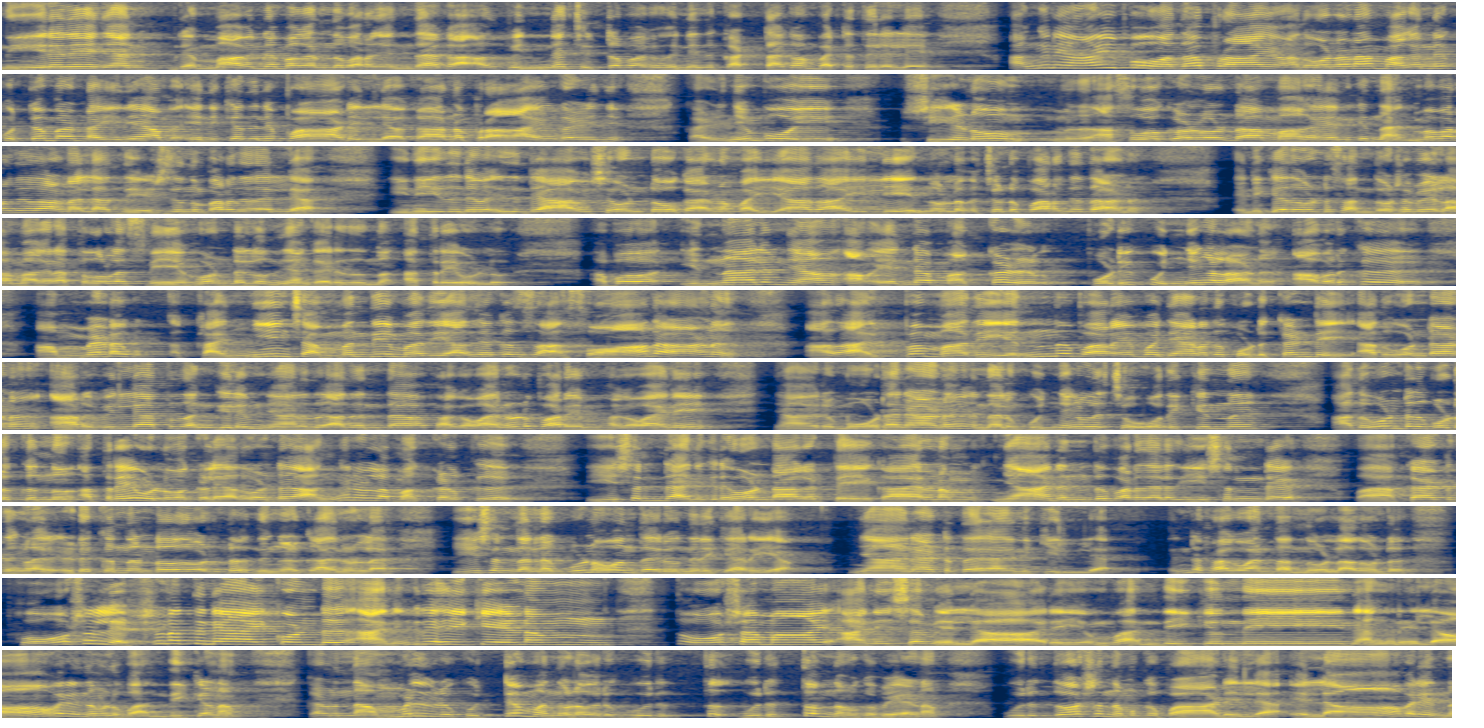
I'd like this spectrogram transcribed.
നീരനെ ഞാൻ ബ്രഹ്മാവിന്റെ മകൻ എന്ന് പറഞ്ഞു എന്താ അത് പിന്നെ ചിട്ടമകൻ പിന്നെ ഇത് കട്ടാക്കാൻ പറ്റത്തില്ലല്ലേ? അങ്ങനെ ആയിപ്പോവും അതാ പ്രായം. അതുകൊണ്ടാണ് ആ മകനെ കുറ്റം പറയണ്ട. ഇനി എനിക്കതിന് പാടില്ല. കാരണം പ്രായം കഴിഞ്ഞ് കഴിഞ്ഞും പോയി. ക്ഷീണവും അസുഖമൊക്കെ ഉള്ളതുകൊണ്ട് ആ മകൻ എനിക്ക് നന്മ പറഞ്ഞതാണ് അല്ല ദേഷ്യമൊന്നും പറഞ്ഞതല്ല. ഇനി ഇതിന് ഇതിന്റെ ആവശ്യമുണ്ടോ? കാരണം വയ്യാതായില്ലേ? എന്നുള്ള വെച്ചുകൊണ്ട് പറഞ്ഞതാണ്. എനിക്കതുകൊണ്ട് സന്തോഷമേ ഉള്ളൂ. ആ മകൻ അത്രത്തോളം സ്നേഹം ഉണ്ടല്ലോ എന്ന് ഞാൻ കരുതുന്നു. അത്രയേ ഉള്ളൂ. അപ്പോൾ എന്നാലും ഞാൻ എന്റെ മക്കൾ പൊടി കുഞ്ഞുങ്ങളാണ്. അവർക്ക് അമ്മയുടെ കഞ്ഞിയും ചമ്മന്തിയും മതി. അത് ഞങ്ങൾക്ക് സ്വാദാണ്. അത് അല്പം മതി എന്ന് പറയുമ്പോൾ ഞാനത് കൊടുക്കണ്ടേ? അതുകൊണ്ടാണ് അറിവില്ലാത്തതെങ്കിലും ഞാനത് അതെന്താ ഭഗവാനോട് പറയും. ഭഗവാനെ ഞാനൊരു മൂഢനാണ്. എന്നാലും കുഞ്ഞുങ്ങൾ ചോദിക്കുന്നു. അതുകൊണ്ട് കൊടുക്കുന്നു. അത്രയേ ഉള്ളൂ മക്കളെ. അതുകൊണ്ട് അങ്ങനെയുള്ള മക്കൾക്ക് ഈശ്വരന്റെ അനുഗ്രഹം ഉണ്ടാകട്ടെ. കാരണം ഞാൻ എന്ത് പറഞ്ഞാലും ഈശ്വരന്റെ വാക്കായിട്ട് നിങ്ങൾ എടുക്കുന്നുണ്ടോ അതുകൊണ്ട് നിങ്ങൾക്ക് അതിനുള്ള ഈശ്വരൻ തന്നെ ഗുണവും തരുമെന്ന് എനിക്കറിയാം. ഞാനായിട്ട് തരാൻ എനിക്കില്ല. എന്റെ ഭഗവാൻ തന്നുള്ളൂ. അതുകൊണ്ട് ദോഷ ലക്ഷണത്തിനായിക്കൊണ്ട് അനുഗ്രഹിക്കണം. ദോഷമായി അനിശം എല്ലാവരെയും വന്ദിക്കുന്നേൻ. അങ്ങനെ എല്ലാവരെയും നമ്മൾ വന്ദിക്കണം. കാരണം നമ്മളിലൊരു കുറ്റം വന്നുള്ള ഒരു ഗുരുത്വ ഗുരുത്വം നമുക്ക് വേണം. ഗുരുദോഷം നമുക്ക് പാടില്ല. എല്ലാവരെയും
